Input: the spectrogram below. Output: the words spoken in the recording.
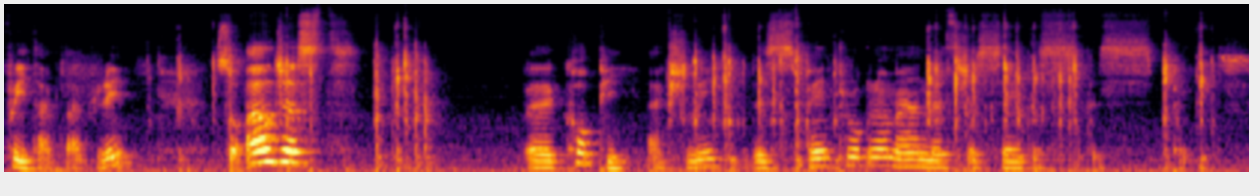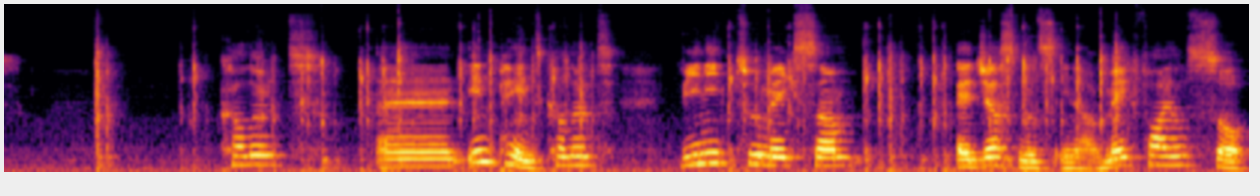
free type library. So I'll just uh, copy actually this paint program and let's just say this is paint. Colored and in paint colored we need to make some adjustments in our make file so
